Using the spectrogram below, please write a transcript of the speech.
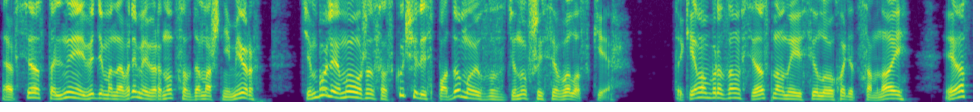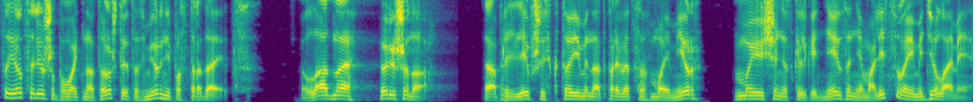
А все остальные, видимо, на время вернутся в домашний мир, тем более мы уже соскучились по дому из-за затянувшейся вылазки. Таким образом, все основные силы уходят со мной, и остается лишь уповать на то, что этот мир не пострадает. Ладно, решено. Определившись, кто именно отправится в мой мир, мы еще несколько дней занимались своими делами.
